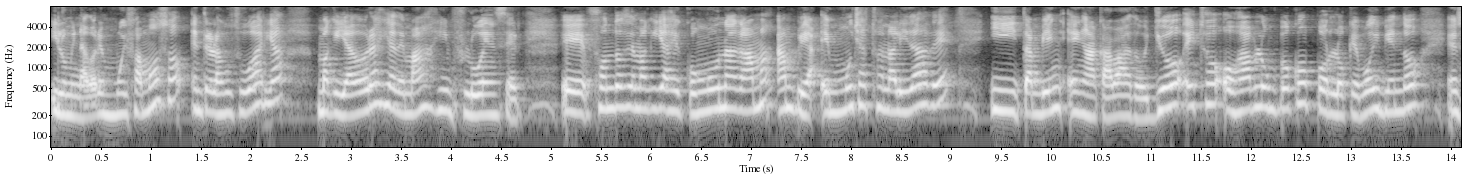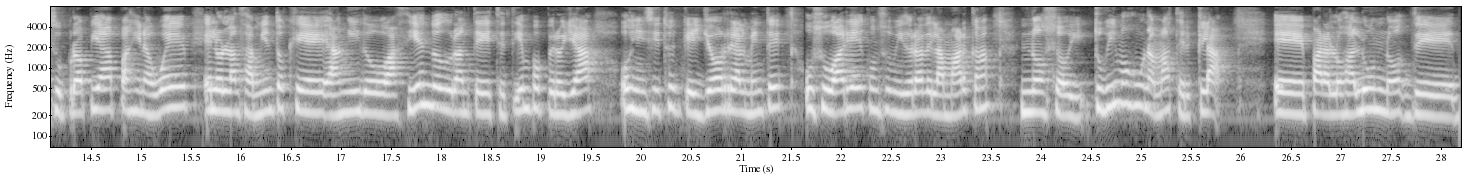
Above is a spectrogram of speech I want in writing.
Iluminadores muy famosos entre las usuarias, maquilladoras y además influencers. Eh, fondos de maquillaje con una gama amplia en muchas tonalidades y también en acabado. Yo esto os hablo un poco por lo que voy viendo en su propia página web, en los lanzamientos que han ido haciendo durante este tiempo, pero ya os insisto en que yo realmente usuaria y consumidora de la marca no soy. Tuvimos una masterclass eh, para los alumnos de,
